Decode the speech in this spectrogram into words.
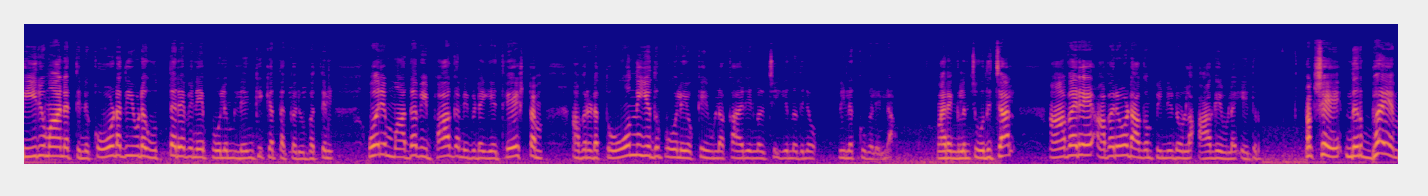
തീരുമാനത്തിന് കോടതിയുടെ ഉത്തരവിനെ പോലും ലംഘിക്കത്തക്ക രൂപത്തിൽ ഒരു മതവിഭാഗം ഇവിടെ യഥേഷ്ടം അവരുടെ തോന്നിയതുപോലെയൊക്കെയുള്ള കാര്യങ്ങൾ ചെയ്യുന്നതിനോ വിലക്കുകളില്ല. ആരെങ്കിലും ചോദിച്ചാൽ അവരെ അവരോടാകും പിന്നീടുള്ള ആകെയുള്ള എതിർപ്പ് പക്ഷേ നിർഭയം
